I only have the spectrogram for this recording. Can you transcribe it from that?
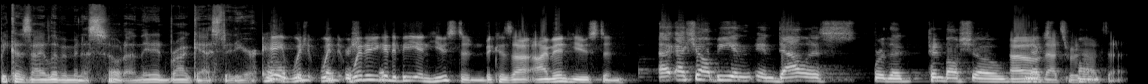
because I live in Minnesota and they didn't broadcast it here. Hey, when when when are you going to be in Houston? Because I, I'm in Houston. I, actually, I'll be in, in Dallas for the pinball show. Oh, next that's where month. that's at.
